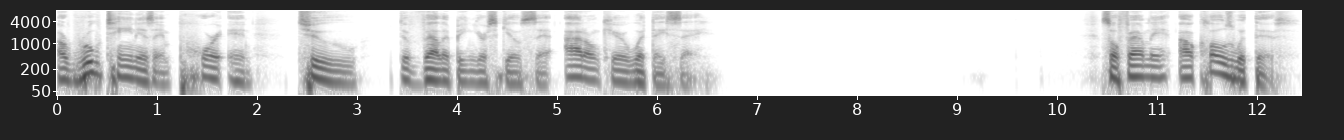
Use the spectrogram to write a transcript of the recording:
A routine is important to developing your skill set. I don't care what they say So, family, I'll close with this.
